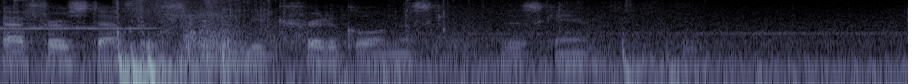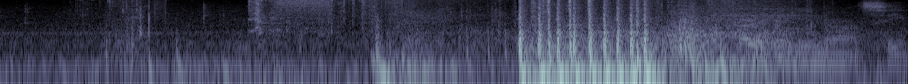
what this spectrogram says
That first death is gonna be critical in this this game. How did he not see me?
